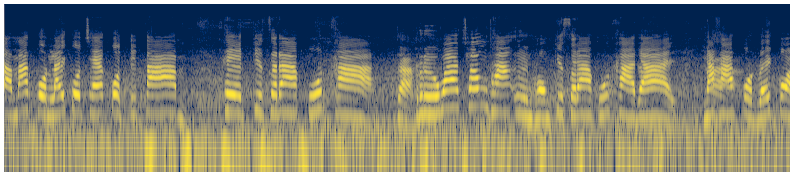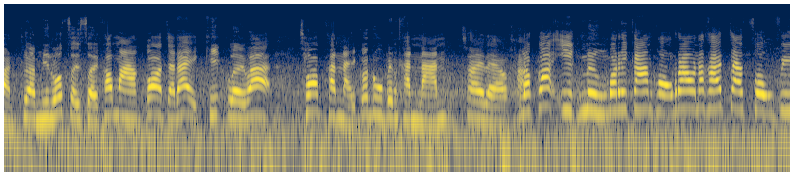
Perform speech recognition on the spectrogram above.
สามารถกดไลค์กดแชร์กดติดตาม เพจกิษดากู๊ดค่ะ จ้ะ หรือว่าช่องทางอื่นของกิษดากู๊ดค่ะได้นะคะ ค่ะ กดไว้ก่อนเผื่อมีรถสวยๆเข้ามาก็จะได้คลิกเลยว่าชอบคันไหนก็ดูเป็นคันนั้น ใช่แล้วค่ะ แล้วก็อีกหนึ่งบริการของเรานะคะ จัดส่งฟรี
